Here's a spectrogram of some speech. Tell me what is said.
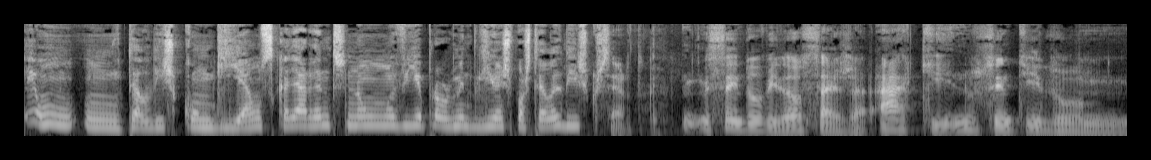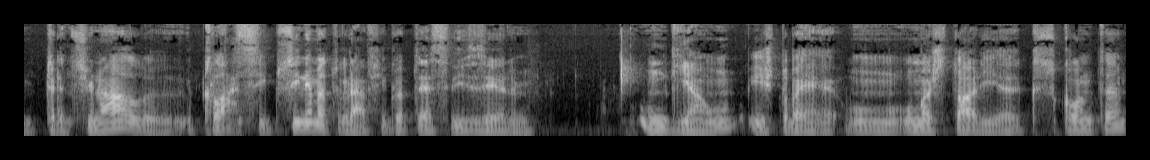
é um, um teledisco com guião, se calhar antes não havia provavelmente guiões para os telediscos, certo? Sem dúvida, ou seja, há aqui no sentido tradicional, clássico, cinematográfico, apetece dizer um guião, isto é, um, uma história que se conta,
